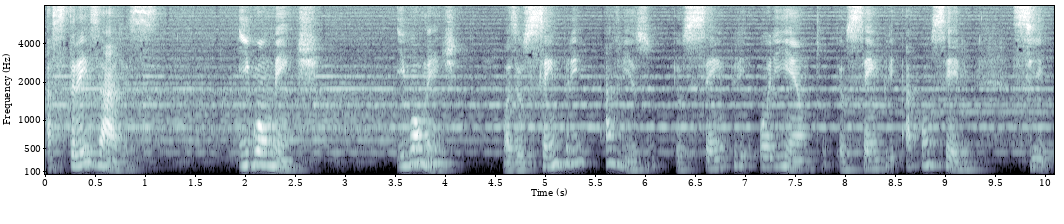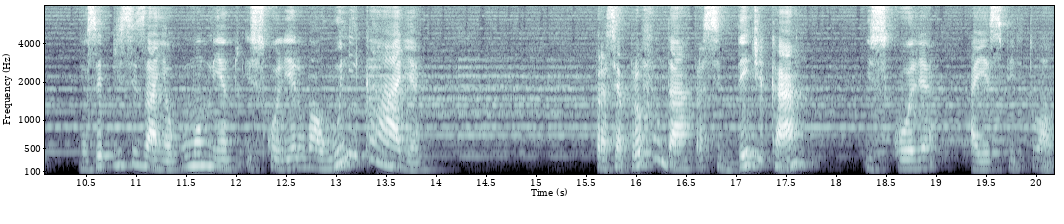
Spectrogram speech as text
as três áreas igualmente. Igualmente. Mas eu sempre aviso, eu sempre oriento, eu sempre aconselho. Se você precisar em algum momento escolher uma única área para se aprofundar, para se dedicar, escolha a espiritual.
